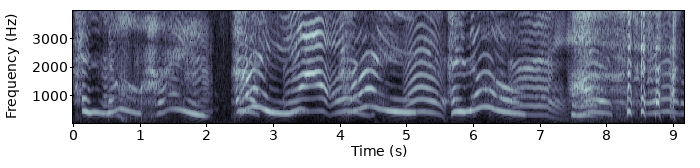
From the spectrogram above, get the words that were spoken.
Hello. Hi. Hi. Hi. Hello.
